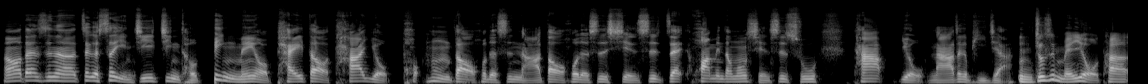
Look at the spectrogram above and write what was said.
然后。但是呢，这个摄影机镜头并没有拍到他有碰到，或者是拿到，或者是显示在画面当中显示出他有拿这个皮夹。嗯，就是没有他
